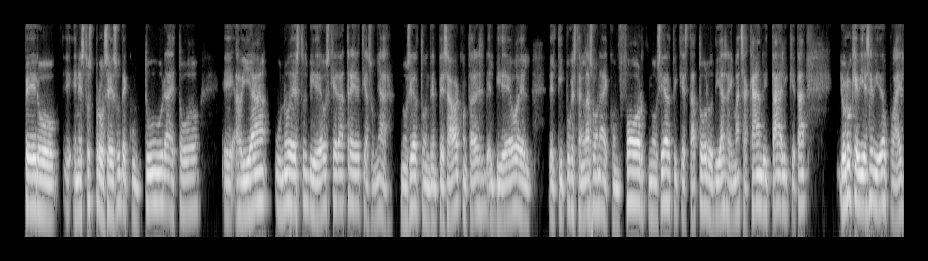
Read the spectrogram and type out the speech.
pero eh, en estos procesos de cultura, de todo, eh, había uno de estos videos que era Atrévete a soñar, ¿no es cierto? Donde empezaba a contar el, el video del, del tipo que está en la zona de confort, ¿no es cierto? Y que está todos los días ahí machacando y tal, y qué tal. yo creo que vi ese video pues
